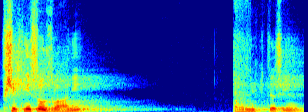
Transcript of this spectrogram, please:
Všichni jsou zváni, ale někteří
